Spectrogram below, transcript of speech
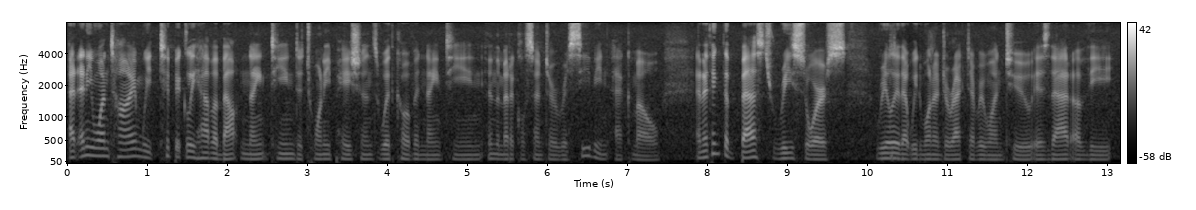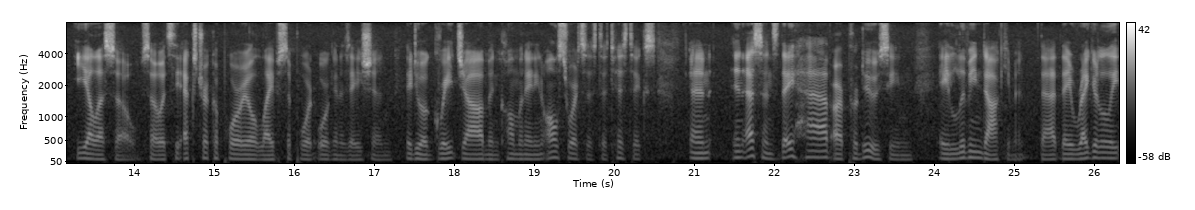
At any one time, we typically have about 19 to 20 patients with COVID 19 in the medical center receiving ECMO. And I think the best resource, really, that we'd want to direct everyone to is that of the ELSO. So it's the Extracorporeal Life Support Organization. They do a great job in culminating all sorts of statistics. And in essence, they have are producing a living document that they regularly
